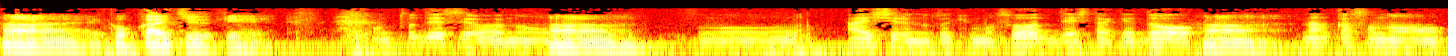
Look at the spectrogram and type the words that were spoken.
はい。国会中継。本当ですよ。あの、はその、アイシェルの時もそうでしたけどなんかその、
